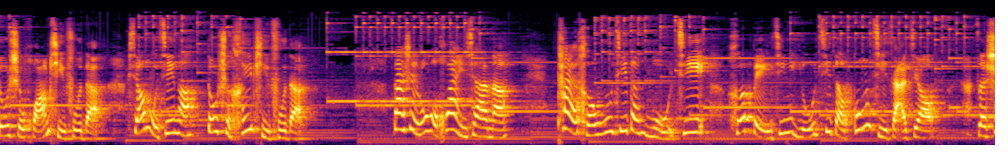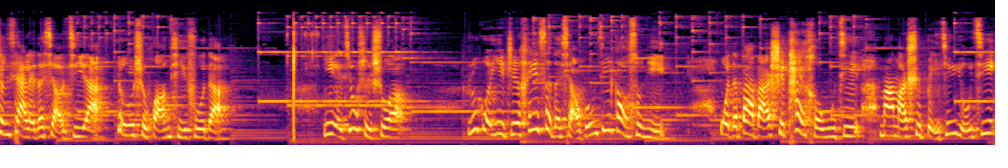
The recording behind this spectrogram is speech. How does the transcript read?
都是黄皮肤的，小母鸡呢都是黑皮肤的。但是如果换一下呢，太和乌鸡的母鸡和北京油鸡的公鸡杂交，则生下来的小鸡呀都是黄皮肤的。也就是说。如果一只黑色的小公鸡告诉你，我的爸爸是太和乌鸡，妈妈是北京油鸡，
